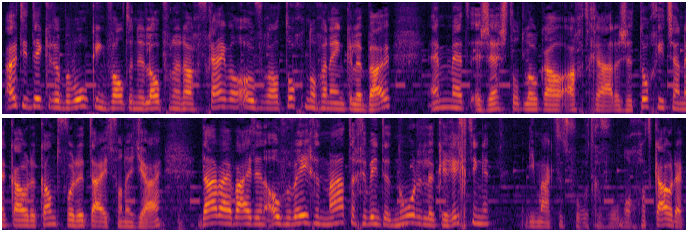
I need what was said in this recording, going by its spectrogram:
Uit die dikkere bewolking valt in de loop van de dag vrijwel overal toch nog een enkele bui. En met 6 tot lokaal 8 graden het toch iets aan de koude kant voor de tijd van het jaar. Daarbij waait een overwegend matige wind uit noordelijke richtingen. En die maakt het voor het gevoel nog wat kouder.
